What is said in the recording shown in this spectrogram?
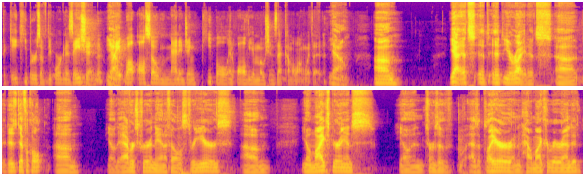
the gatekeepers of the organization, Yeah. right? While also managing people and all the emotions that come along with it. Yeah. Um, yeah, it's it, it. You're right. It's uh, it is difficult. Um, you know, the average career in the NFL is three years. Um, you know, my experience, you know, in terms of as a player and how my career ended,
